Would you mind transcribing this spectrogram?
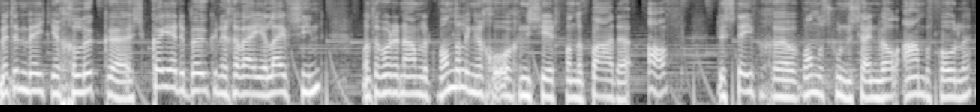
Met een beetje geluk kan jij de beukende geweien live zien. Want er worden namelijk wandelingen georganiseerd van de paden af. De stevige wandelschoenen zijn wel aanbevolen...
